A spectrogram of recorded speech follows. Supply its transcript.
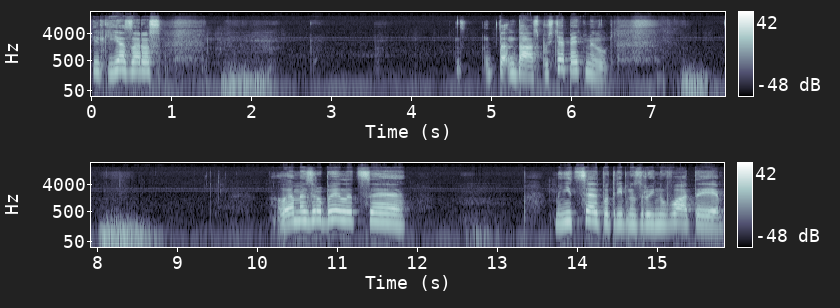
тільки я зараз. Та, да, спустя 5 минут. Але ми зробили це. Мені це потрібно зруйнувати.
